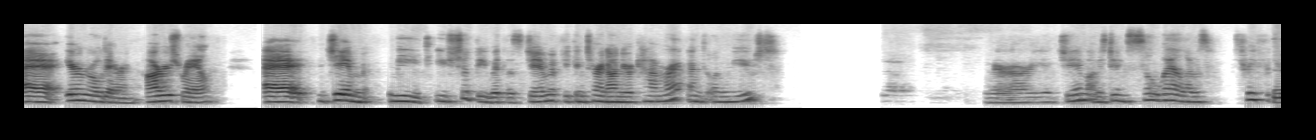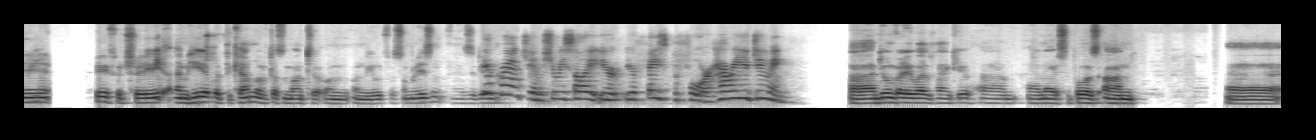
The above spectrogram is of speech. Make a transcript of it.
uh, Iarnród Éireann, Irish Rail. Uh, Jim Mead, you should be with us, Jim, if you can turn on your camera and unmute. Where are you, Jim? I was doing so well. I was three for three. Yeah, three for three. I'm here, but the camera doesn't want to un unmute for some reason. You're great, Jim. Sure, we saw your, your face before. How are you doing? Uh, I'm doing very well, thank you. Um, and I suppose on uh,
